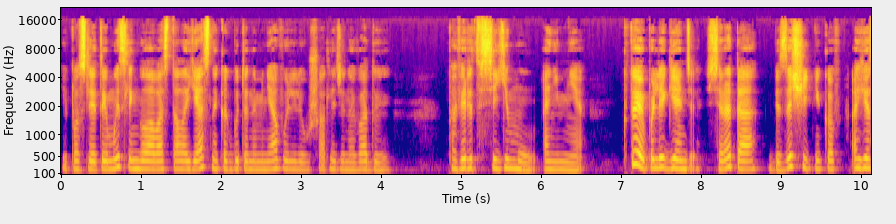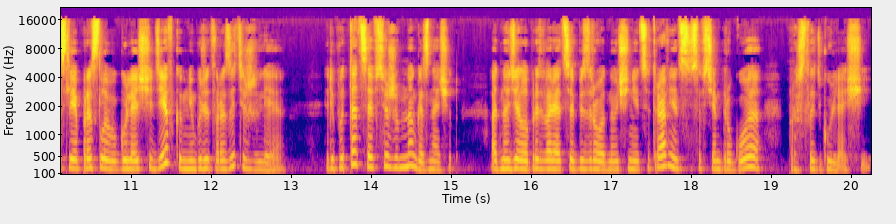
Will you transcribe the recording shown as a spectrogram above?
И после этой мысли голова стала ясной, как будто на меня вылили ушат ледяной воды. Поверят все ему, а не мне. Кто я по легенде? Сирота, без защитников. А если я прослыву гулящей девкой, мне будет в разы тяжелее. Репутация все же много значит. Одно дело притворяться безродной ученицей-травницей, совсем другое — прослыть гулящей.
